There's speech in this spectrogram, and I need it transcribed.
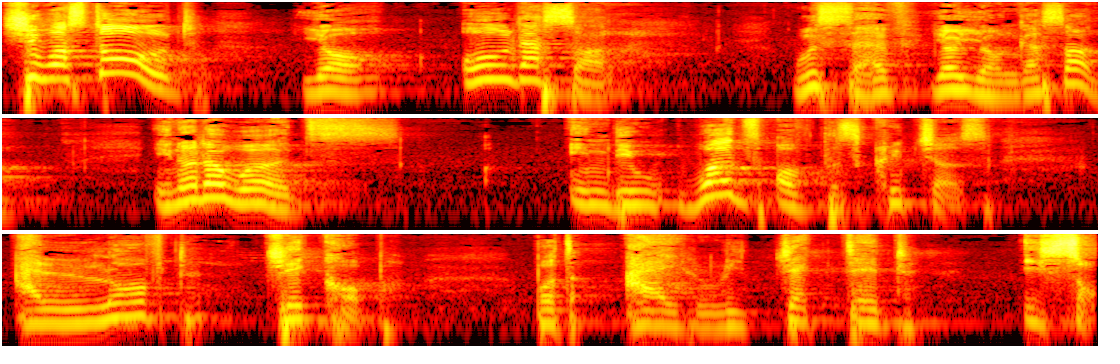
She was told, Your older son will serve your younger son. In other words, in the words of the scriptures, I loved Jacob, but I rejected Esau.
